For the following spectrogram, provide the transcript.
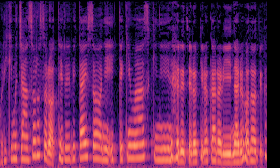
森キムちゃん、そろそろテレビ体操に行ってきます。気になる0キロカロリー。なるほど。というか、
